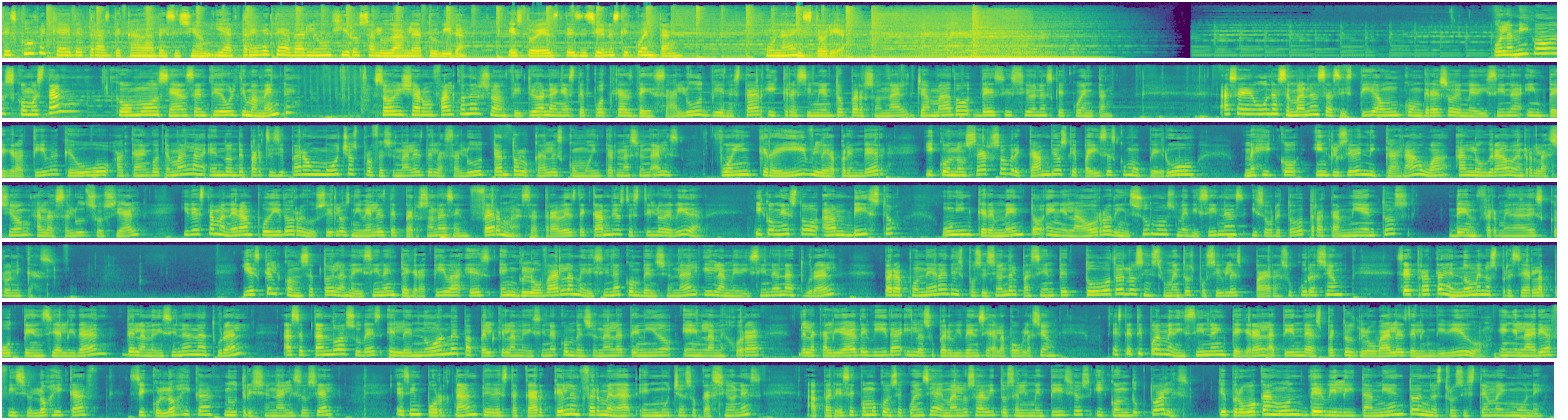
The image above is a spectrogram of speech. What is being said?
Descubre qué hay detrás de cada decisión y atrévete a darle un giro saludable a tu vida. Esto es Decisiones que Cuentan, una historia. Hola amigos, ¿cómo están? ¿Cómo se han sentido últimamente? Soy Sharon Falconer, su anfitriona en este podcast de salud, bienestar y crecimiento personal llamado Decisiones que Cuentan. Hace unas semanas asistí a un congreso de medicina integrativa que hubo acá en Guatemala, en donde participaron muchos profesionales de la salud, tanto locales como internacionales. Fue increíble aprender y conocer sobre cambios que países como Perú, México, inclusive Nicaragua han logrado en relación a la salud social y de esta manera han podido reducir los niveles de personas enfermas a través de cambios de estilo de vida. Y con esto han visto un incremento en el ahorro de insumos, medicinas y sobre todo tratamientos de enfermedades crónicas. Y es que el concepto de la medicina integrativa es englobar la medicina convencional y la medicina natural para poner a disposición del paciente todos los instrumentos posibles para su curación. Se trata de no menospreciar la potencialidad de la medicina natural, aceptando a su vez el enorme papel que la medicina convencional ha tenido en la mejora de la calidad de vida y la supervivencia de la población. Este tipo de medicina integral atiende aspectos globales del individuo en el área fisiológica, psicológica, nutricional y social. Es importante destacar que la enfermedad en muchas ocasiones aparece como consecuencia de malos hábitos alimenticios y conductuales que provocan un debilitamiento en nuestro sistema inmune.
